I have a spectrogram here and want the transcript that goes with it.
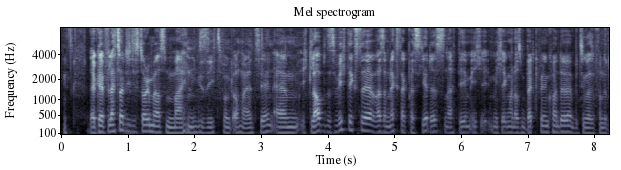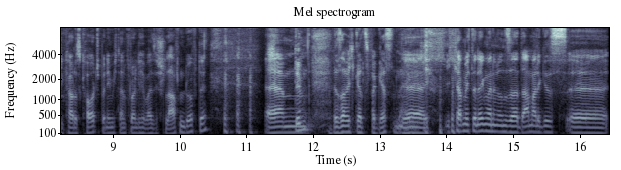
okay, vielleicht sollte ich die Story mal aus meinem Gesichtspunkt auch mal erzählen. Ähm, ich glaube, das Wichtigste, was am nächsten Tag passiert ist, nachdem ich mich irgendwann aus dem Bett quälen konnte, beziehungsweise von Ricardos Couch, bei dem ich dann freundlicherweise schlafen durfte. ähm, Stimmt, das habe ich ganz vergessen. Ja, ich, ich habe mich dann irgendwann in unser damaliges, äh,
